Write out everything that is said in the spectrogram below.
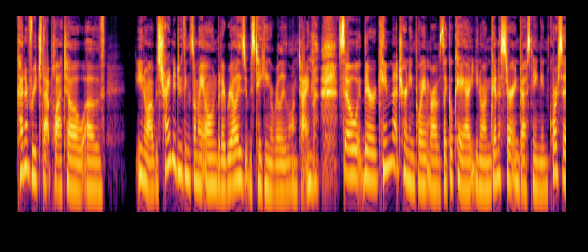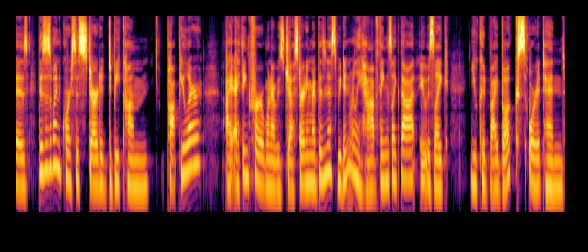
kind of reached that plateau of, you know, I was trying to do things on my own, but I realized it was taking a really long time. So there came that turning point where I was like, okay, I, you know, I'm going to start investing in courses. This is when courses started to become popular. I, I think for when I was just starting my business, we didn't really have things like that. It was like you could buy books or attend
